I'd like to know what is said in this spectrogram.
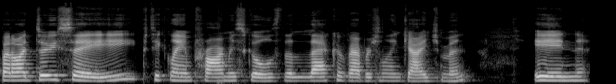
But I do see, particularly in primary schools, the lack of Aboriginal engagement in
